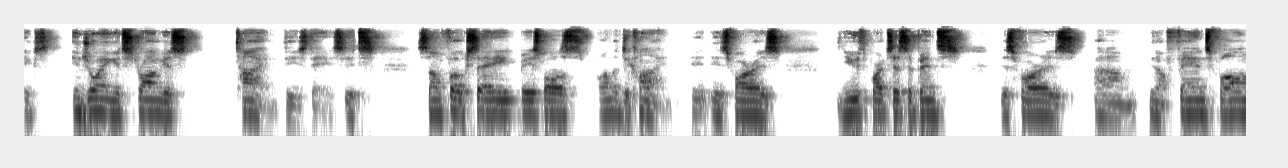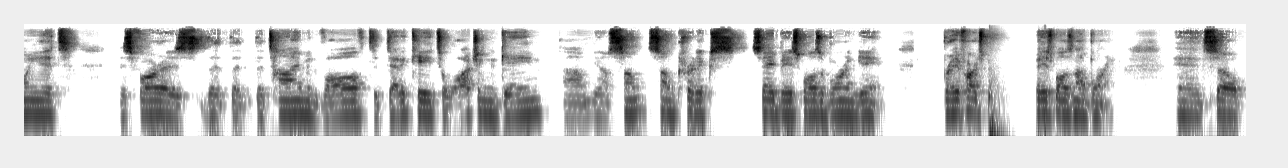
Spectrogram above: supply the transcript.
ex- enjoying its strongest time these days. It's some folks say baseball's on the decline as far as youth participants, as far as um, you know fans following it, as far as the, the, the time involved to dedicate to watching a game. Um, you know, some some critics say baseball is a boring game. Bravehearts baseball is not boring, and so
